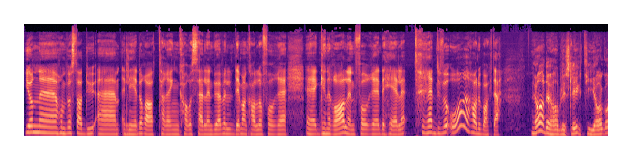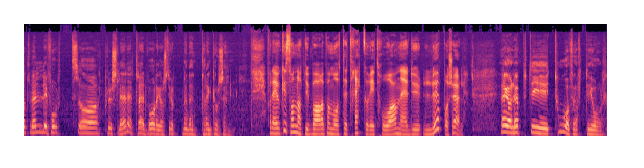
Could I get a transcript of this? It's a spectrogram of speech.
Jon Hombørstad, du er leder av terrengkarusellen. Du er vel det man kaller for eh, generalen for det hele. 30 år har du bak deg? Ja, det har blitt slik. Tida har gått veldig fort. Så plutselig er det 30 år jeg har styrt med den terrengkarusellen. For det er jo ikke sånn at du bare på en måte trekker i trådene, du løper sjøl? Jeg har løpt i 42 år.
